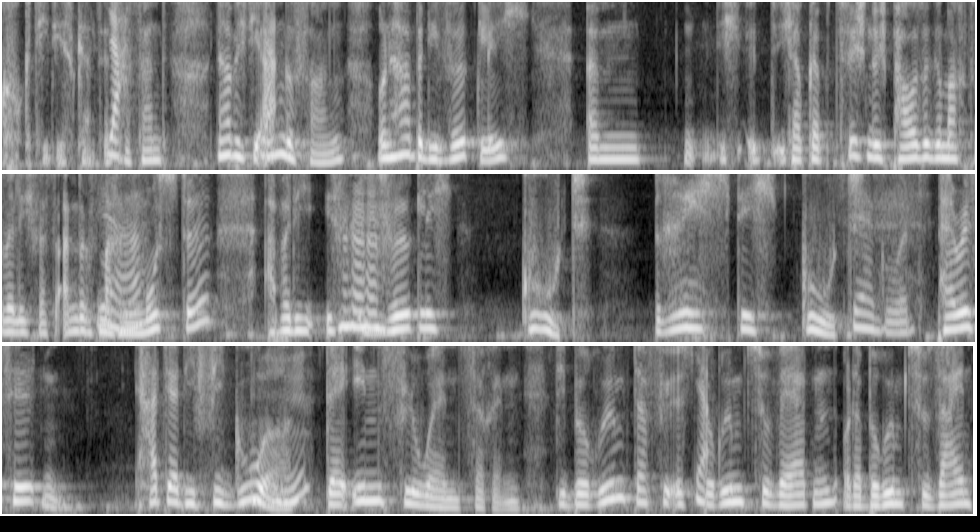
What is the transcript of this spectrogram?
guck die, die ist ganz Ja. interessant. Dann habe ich die angefangen und habe die wirklich, ähm, ich, ich habe glaub, zwischendurch Pause gemacht, weil ich was anderes Ja. machen musste, aber die ist wirklich gut. Richtig gut. Sehr gut. Paris Hilton hat ja die Figur der Influencerin, die berühmt dafür ist, Ja. berühmt zu werden oder berühmt zu sein,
